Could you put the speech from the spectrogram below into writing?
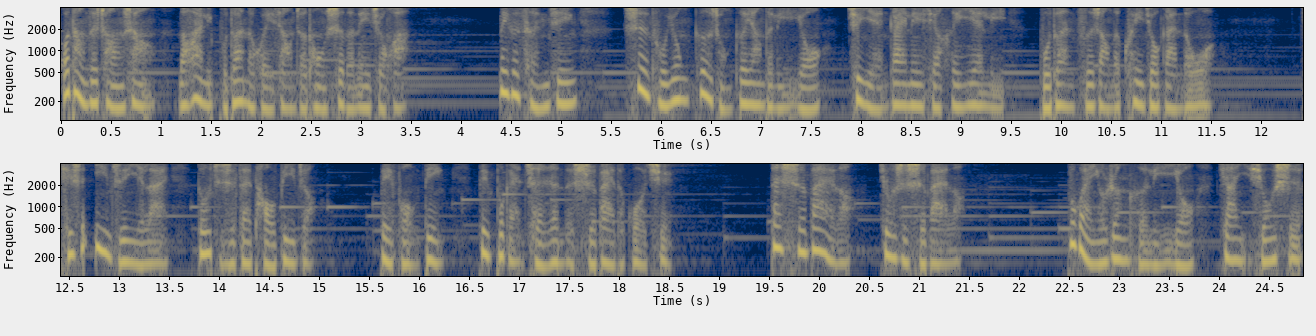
我躺在床上，脑海里不断的回想着同事的那句话，那个曾经试图用各种各样的理由去掩盖那些黑夜里不断滋长的愧疚感的我，其实一直以来都只是在逃避着被否定、被不敢承认的失败的过去。但失败了就是失败了，不管用任何理由加以修饰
